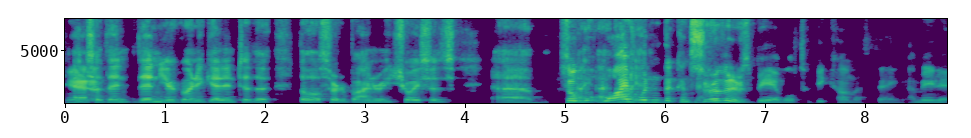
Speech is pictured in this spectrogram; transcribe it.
Yeah. And so then, then you're going to get into the the whole sort of binary choices um, so I, why I, wouldn't the conservatives be able to become a thing? I mean,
